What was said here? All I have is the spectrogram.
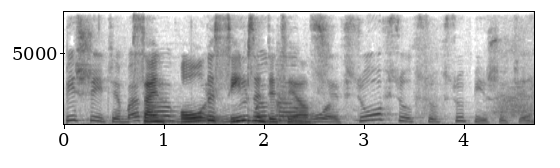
Пишите боковой, Sign all the seams and details. Все, все, все, все пишите.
